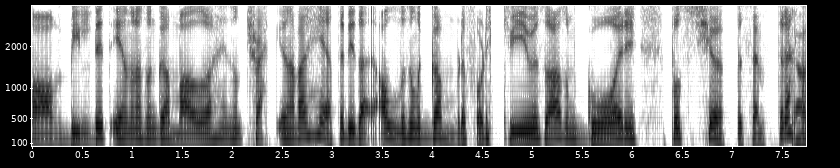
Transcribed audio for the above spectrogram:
avbildet i en eller annen sånn gammel en sånn track, Hva heter de der Alle sånne gamle folk i USA som går på kjøpesentre, Ja,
